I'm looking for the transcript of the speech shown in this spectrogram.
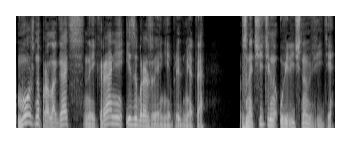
можно пролагать на экране изображение предмета в значительно увеличенном виде,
